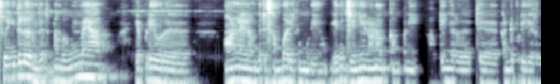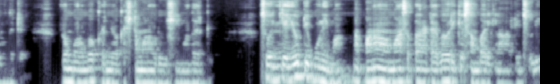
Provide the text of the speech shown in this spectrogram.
ஸோ இதிலிருந்து நம்ம உண்மையாக எப்படி ஒரு ஆன்லைனில் வந்துட்டு சம்பாதிக்க முடியும். எது ஜென்யூனான ஒரு கம்பெனி அப்படிங்கிறத கண்டுபிடிக்கிறது வந்துட்டு ரொம்ப ரொம்ப கொஞ்சம் கஷ்டமான ஒரு விஷயமா தான் இருக்கு. ஸோ இங்கே யூடியூப் மூலிமா நான் பணம் மாதம் பதினெட்டாயிரம் ரூபாய் வரைக்கும் சம்பாதிக்கலாம் அப்படின்னு சொல்லி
